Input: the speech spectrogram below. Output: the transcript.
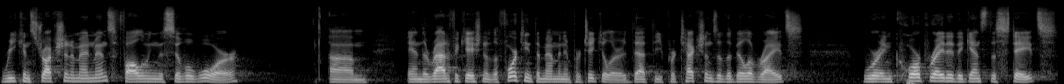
Reconstruction Amendments following the Civil War um, and the ratification of the 14th Amendment in particular that the protections of the Bill of Rights were incorporated against the states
